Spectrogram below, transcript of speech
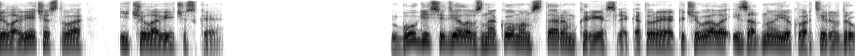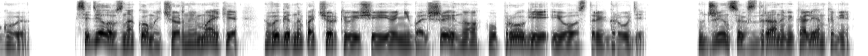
Человечество и человеческое. Буги сидела в знакомом старом кресле, которое кочевало из одной ее квартиры в другую. Сидела в знакомой черной майке, выгодно подчеркивающей ее небольшие, но упругие и острые груди. В джинсах с драными коленками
